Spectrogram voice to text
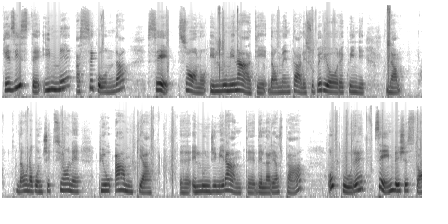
che esiste in me a seconda se sono illuminati da un mentale superiore, quindi da, da una concezione più ampia eh, e lungimirante della realtà, oppure se invece sto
